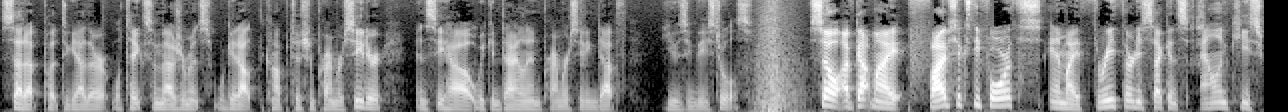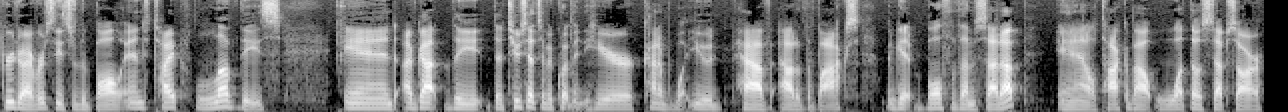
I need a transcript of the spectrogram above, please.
setup put together. We'll take some measurements, we'll get out the competition primer seater and see how we can dial in primer seating depth using these tools. So I've got my 5 64ths and my 3 32nds Allen key screwdrivers. These are the ball end type. Love these. And I've got the, the two sets of equipment here, kind of what you'd have out of the box. I'm gonna get both of them set up and I'll talk about what those steps are.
